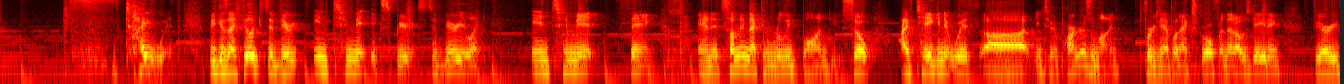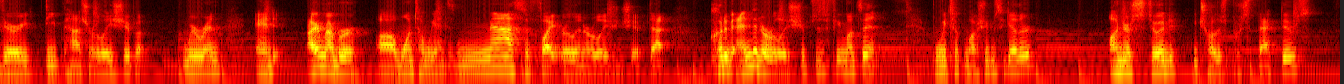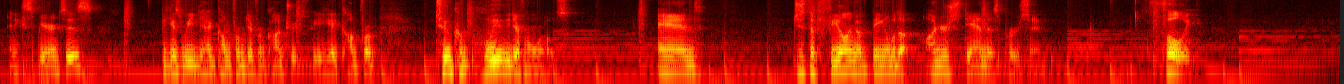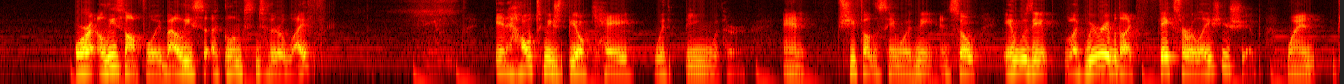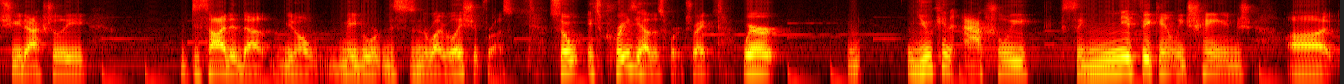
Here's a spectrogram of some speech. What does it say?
tight with because I feel like it's a very intimate experience. It's a very like intimate thing. And it's something that can really bond you. So I've taken it with uh, intimate partners of mine. For example, an ex-girlfriend that I was dating, very, very deep, passionate relationship we were in. And I remember uh, one time we had this massive fight early in our relationship that could have ended our relationship just a few months in. But we took mushrooms together, understood each other's perspectives and experiences because we had come from different countries. We had come from two completely different worlds. And just the feeling of being able to understand this person fully, or at least not fully, but at least a glimpse into their life, it helped me just be okay with being with her. And she felt the same way with me. And so it was a, like we were able to like fix our relationship when she'd actually decided that you know maybe this isn't the right relationship for us. So it's crazy how this works, right? Where you can actually significantly change uh,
